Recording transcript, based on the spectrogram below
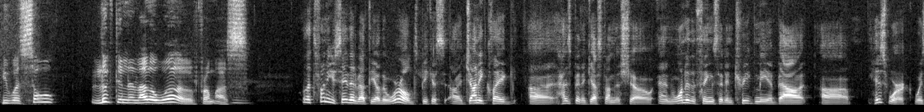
he was so lived in another world from us." Well, it's funny you say that about the other worlds because uh, Johnny Clegg uh, has been a guest on this show, and one of the things that intrigued me about uh, his work was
